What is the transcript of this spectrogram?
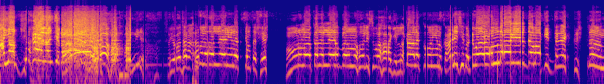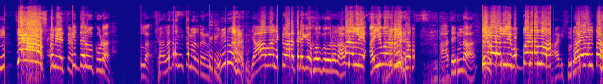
ಅಯೋಗ್ಯ ಸುಯೋಧನ ನೀನು ಅತ್ಯಂತ ಶ್ರೇಷ್ಠ. ಮೂರು ಲೋಕದಲ್ಲೇ ಒಬ್ಬನನ್ನು ಹೋಲಿಸುವ ಹಾಗಿಲ್ಲ. ಕಾಲಕ್ಕೂ ನೀನು ಕಾಣಿಸಿಕೊಟ್ಟುವ ಒಂದಾಗಿ ಯುದ್ಧ ಮಾಡಿದ್ದರೆ ಕೃಷ್ಣನನ್ನು ಸಮೇತ ಇದ್ದರೂ ಕೂಡ ಯಾವ ನೆಟ್ಟು ಆ ಕಡೆಗೆ ಹೋಗುವರು ಅವನಲ್ಲಿ ಐವರು ಆದ್ರಿಂದ ಇವರಲ್ಲಿ ಒಬ್ಬನನ್ನು ನಡೆದಂತಹ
